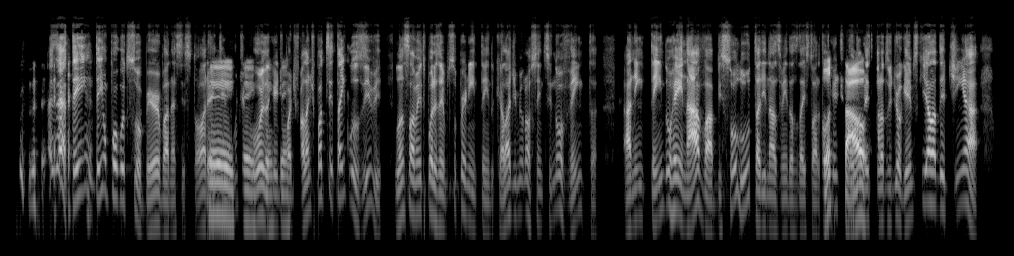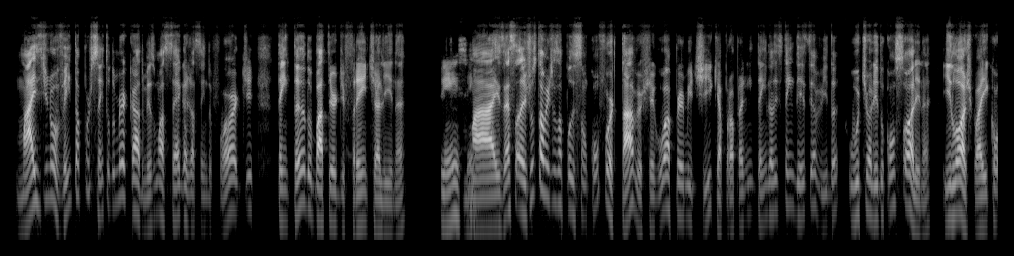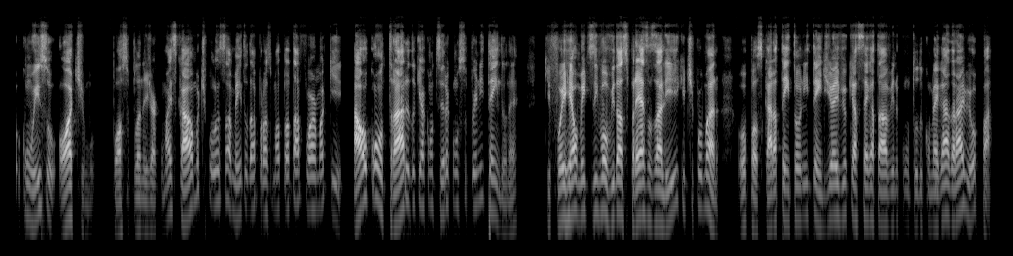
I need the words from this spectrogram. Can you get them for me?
Mas é, tem, tem um pouco de soberba nessa história, tem, tem um monte de coisa tem, que a gente pode falar. A gente pode citar, inclusive, o lançamento, por exemplo, do Super Nintendo, que é lá de 1990. A Nintendo reinava absoluta ali nas vendas da história. Tanto Total. que a gente conta na história dos videogames que ela detinha mais de 90% do mercado, mesmo a SEGA já sendo forte, tentando bater de frente ali, né? Sim, sim. Mas essa, justamente essa posição confortável chegou a permitir que a própria Nintendo estendesse a vida útil ali do console, né? E lógico, aí com, com isso, ótimo posso planejar com mais calma, tipo o lançamento da próxima plataforma aqui. Ao contrário do que acontecera com o Super Nintendo, né? Que foi realmente desenvolvido às pressas ali, que tipo, mano, opa, os caras tentou Nintendo, aí viu que a SEGA tava vindo com tudo com o Mega Drive, opa,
